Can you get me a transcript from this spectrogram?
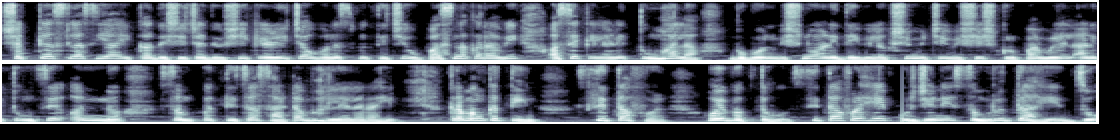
शक्य असल्यास या एकादशीच्या दिवशी केळीच्या वनस्पतीची उपासना करावी असे केल्याने तुम्हाला भगवान विष्णू आणि देवी लक्ष्मीची विशेष कृपा मिळेल आणि तुमचे अन्न संपत्तीचा साठा भरलेला राहील. क्रमांक तीन सीताफळ. होय भक्त हो सीताफळ हे ऊर्जेने समृद्ध आहे जो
